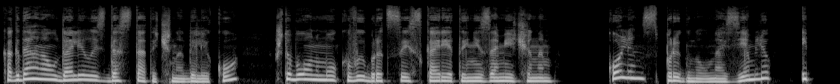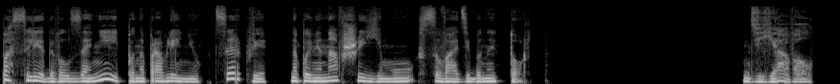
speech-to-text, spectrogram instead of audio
Когда она удалилась достаточно далеко, чтобы он мог выбраться из кареты незамеченным, Колин спрыгнул на землю и последовал за ней по направлению к церкви, напоминавшей ему свадебный торт. «Дьявол!»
